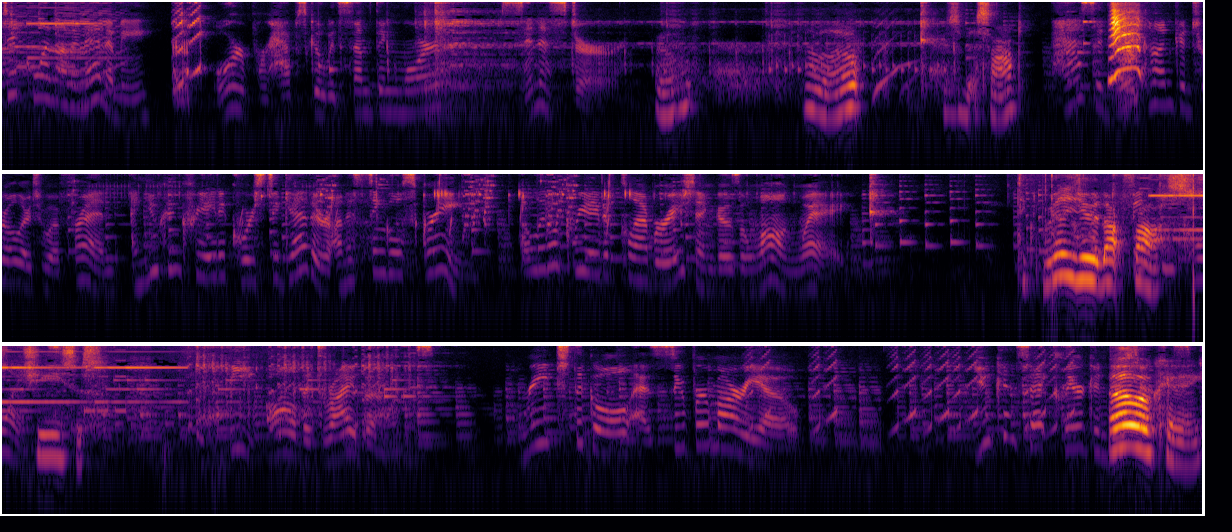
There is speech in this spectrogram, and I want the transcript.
Stick one on an enemy, or perhaps go with something more sinister. Oh. Hello. It's a bit sad. Pass a Joy-Con controller to a friend, and you can create a course together on a single screen. A little creative collaboration goes a long way. They can really do it that fast. Jesus. Beat all the dry bones. Reach the goal as Super Mario. You can set clear conditions. Oh, okay.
